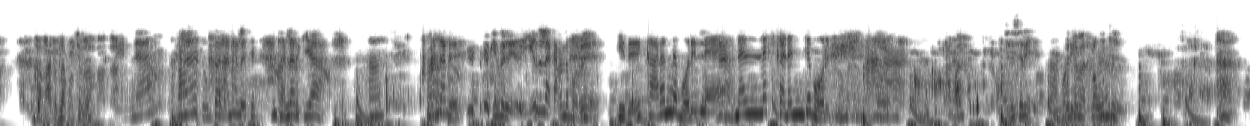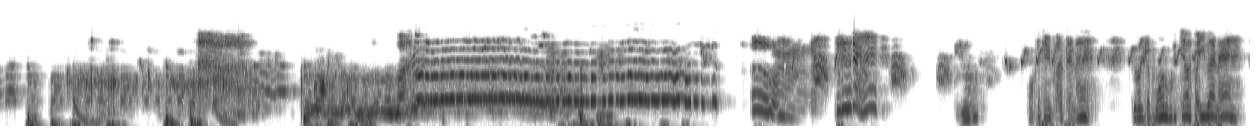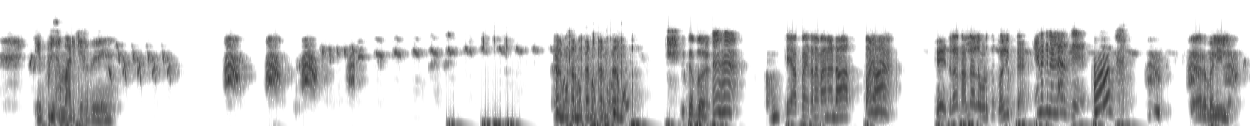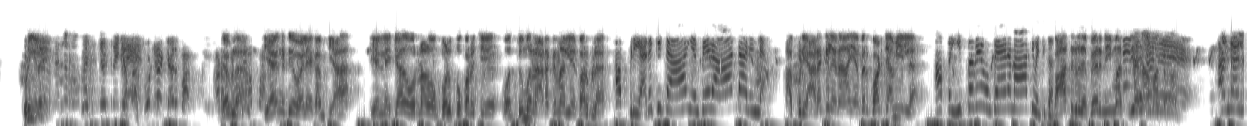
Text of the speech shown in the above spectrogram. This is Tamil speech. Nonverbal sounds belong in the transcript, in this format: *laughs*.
நல்லா இருக்கியா? இது எதுல கறந்த போரு? இது கறந்த மோர் இல்ல நல்ல கடைஞ்ச மோர் சரி சரி. ஊத்து. ஐயோ கூட்டத்தை பார்த்தேனே. இவள்கிட்ட மோர் குடிச்சா பைவானே எப்படி சமாளிக்கிறது? ஏய் அப்பா இதெல்லாம் வேணாம்டா. வாடா. ஏய் இதெல்லாம் நல்லா இல்ல உனக்கு சொல்லிவிட்டேன். எனக்கு நல்லா இருக்கு. வேற வழி இல்ல. என்கிட்டயும் வேலையை காமிக்கியா? என்னைக்காவது ஒரு நாள் உன் கொழுப்பு குறைச்சு உன் திமிர அடக்கணும் இல்லையா பாருப்ல அப்படி அடக்கிட்டா என் பேர் ஆண்டாள் இல்ல. அப்படி அடக்கலைனா என் பேர் கோட்டசாமி இல்ல. அப்ப இப்பவே உன் பேரை மாத்தி வச்சுக்க. பாத்துக்கிறத பேர் நீ மாத்தியா நான் மாத்தணும்? ஆண்டாளு.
